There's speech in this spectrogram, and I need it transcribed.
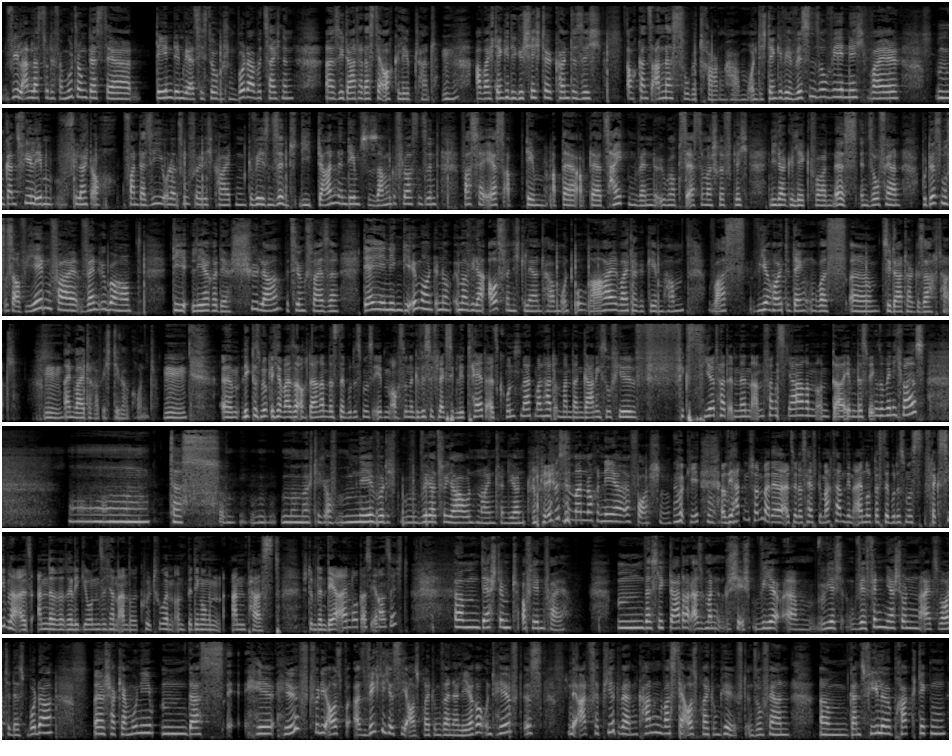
viel Anlass zu der Vermutung, dass der den, den wir als historischen Buddha bezeichnen, äh, Siddhartha, dass der auch gelebt hat. Mhm. Aber ich denke, die Geschichte könnte sich auch ganz anders zugetragen haben. Und ich denke, wir wissen so wenig, weil mh, hm, ganz viel eben vielleicht auch Fantasie oder Zufälligkeiten gewesen sind, die dann in dem zusammengeflossen sind, was ja erst ab dem, ab der, ab der Zeitenwende überhaupt das erste Mal schriftlich niedergelegt worden ist. Insofern, Buddhismus ist auf jeden Fall, wenn überhaupt, die Lehre der Schüler beziehungsweise derjenigen, die immer und immer wieder auswendig gelernt haben und oral weitergegeben haben, was wir heute denken, was äh, Siddhartha gesagt hat. Mhm. Ein weiterer wichtiger Grund. Mhm. Ähm, liegt es möglicherweise auch daran, dass der Buddhismus eben auch so eine gewisse Flexibilität als Grundmerkmal hat und man dann gar nicht so viel fixiert hat in den Anfangsjahren und da eben deswegen so wenig weiß? Das ähm, möchte ich auf, nee, würde ich weder zu Ja und Nein tendieren. Okay. Müsste man noch näher erforschen. Okay. Aber wir hatten schon bei der, als wir das Heft gemacht haben, den Eindruck, dass der Buddhismus flexibler als andere Religionen sich an andere Kulturen und Bedingungen anpasst. Stimmt denn der Eindruck aus Ihrer Sicht? Ähm, der stimmt auf jeden Fall. Mm, das liegt daran, also man, wir, ähm, wir, wir finden ja schon als Worte des Buddha äh, Shakyamuni, mm, das hilft für die Ausbreitung, also wichtig ist die Ausbreitung seiner Lehre und hilft es, akzeptiert werden kann, was der Ausbreitung hilft. Insofern ähm, ganz viele Praktiken,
